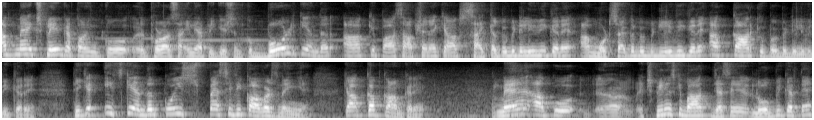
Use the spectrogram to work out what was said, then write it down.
अब मैं एक्सप्लेन करता हूँ इनको थोड़ा सा इन एप्लीकेशन को। बोल्ट के अंदर आपके पास ऑप्शन है कि आप साइकिल पे भी डिलीवरी करें, आप मोटरसाइकिल पे भी डिलीवरी करें, आप कार के ऊपर भी डिलीवरी करें। ठीक है? इसके अंदर कोई स्पेसिफिक आवर्स नहीं है कि आप कब काम करें। मैं आपको एक्सपीरियंस की बात जैसे लोग भी करते हैं,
